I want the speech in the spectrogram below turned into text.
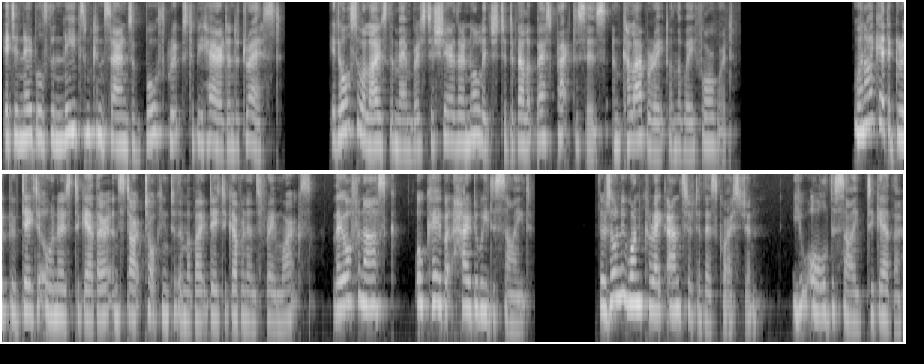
It enables the needs and concerns of both groups to be heard and addressed. It also allows the members to share their knowledge to develop best practices and collaborate on the way forward. When I get a group of data owners together and start talking to them about data governance frameworks, they often ask, Okay, but how do we decide? There's only one correct answer to this question. You all decide together.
